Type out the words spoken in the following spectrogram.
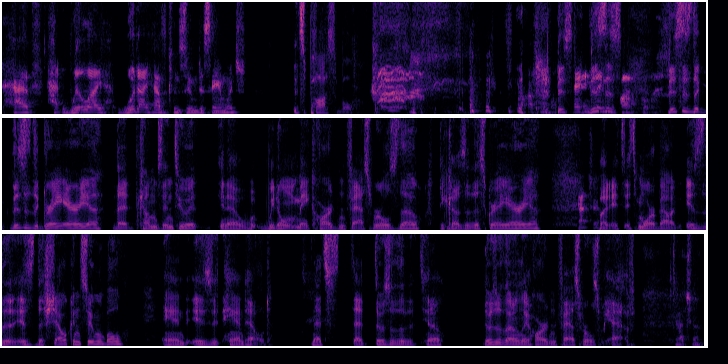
have ha, will I would I have consumed a sandwich? It's possible. This this is possible. this is the this is the gray area that comes into it. You know, we don't make hard and fast rules though mm-hmm. because of this gray area. Gotcha. But it's it's more about is the is the shell consumable and is it handheld? That's that. Those are the you know those are the only hard and fast rules we have. gotcha.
